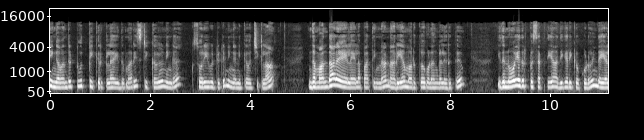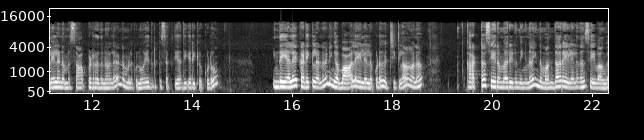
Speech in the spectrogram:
நீங்கள் வந்து டூத் பிக் இருக்குல்ல இது மாதிரி ஸ்டிக்கையும் நீங்கள் சொறி விட்டுட்டு நீங்கள் நிற்க வச்சுக்கலாம். இந்த மந்தார இலையில் பார்த்தீங்கன்னா நிறைய மருத்துவ குணங்கள் இருக்குது இது நோய் எதிர்ப்பு சக்தியை அதிகரிக்கக்கூடும். இந்த இலையில நம்ம சாப்பிட்றதுனால நம்மளுக்கு நோய் எதிர்ப்பு சக்தி அதிகரிக்கக்கூடும். இந்த இலை கிடைக்கலன்னா நீங்கள் வாழை இலையில கூட வச்சுக்கலாம். ஆனால் கரெக்டாக செய்கிற மாதிரி இருந்தீங்கன்னா இந்த மந்தார இலையில தான் செய்வாங்க.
